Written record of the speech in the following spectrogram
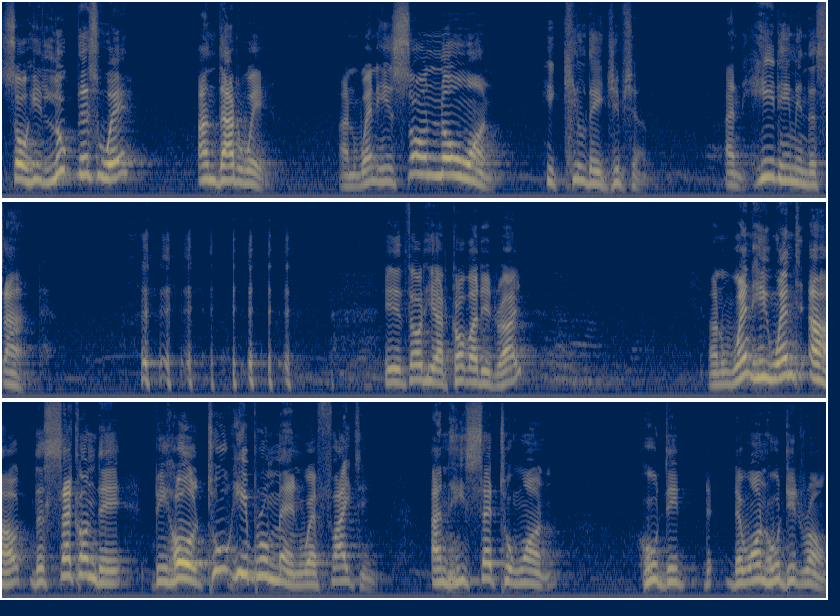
So he looked this way and that way. And when he saw no one, he killed the Egyptian and hid him in the sand. he thought he had covered it, right? And when he went out the second day, behold, two Hebrew men were fighting. And he said to one who did the one who did wrong,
